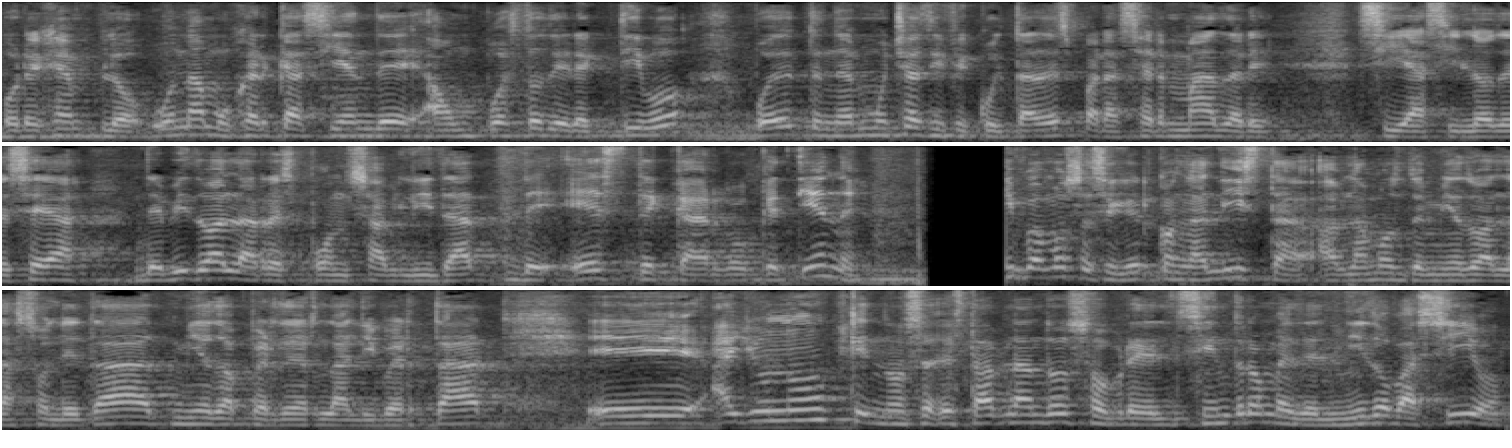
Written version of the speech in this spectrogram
Por ejemplo, una mujer que asciende a un puesto directivo puede tener muchas dificultades para ser madre, si así lo desea, debido a la responsabilidad de este cargo que tiene. Y vamos a seguir con la lista. Hablamos de miedo a la soledad, miedo a perder la libertad. Eh, hay uno que nos está hablando sobre el síndrome del nido vacío,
